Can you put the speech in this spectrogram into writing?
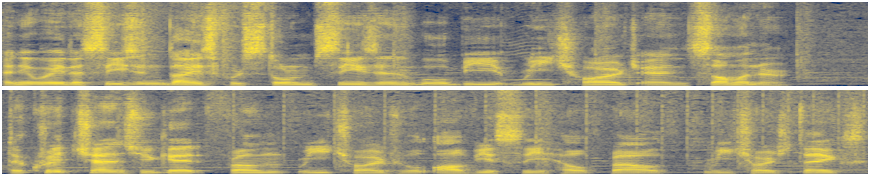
Anyway, the season dice for Storm Season will be Recharge and Summoner. The crit chance you get from Recharge will obviously help out Recharge decks,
